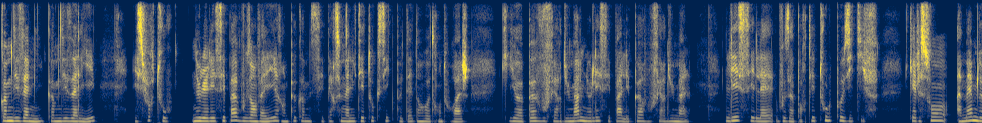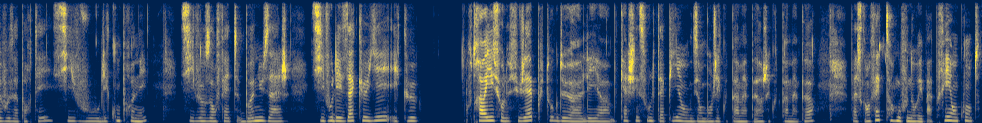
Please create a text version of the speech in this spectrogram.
comme des amis, comme des alliés, et surtout, Ne les laissez pas vous envahir, un peu comme ces personnalités toxiques peut-être dans votre entourage qui euh, peuvent vous faire du mal. Ne laissez pas les peurs vous faire du mal. Laissez-les vous apporter tout le positif qu'elles sont à même de vous apporter si vous les comprenez, si vous en faites bon usage, si vous les accueillez et que vous travaillez sur le sujet plutôt que de euh, les euh, cacher sous le tapis en vous disant bon j'écoute pas ma peur, j'écoute pas ma peur. Parce qu'en fait, tant que vous n'aurez pas pris en compte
